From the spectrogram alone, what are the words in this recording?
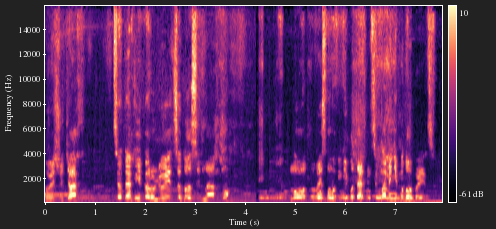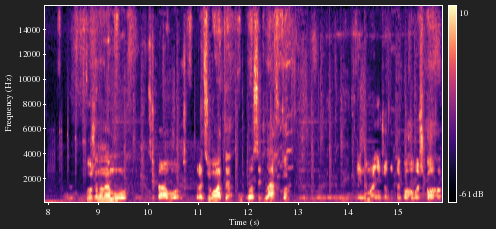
По відчуттях ця техніка рулюється досить легко. Ну, висновок, який по техніці, вона мені подобається. Дуже на ньому цікаво працювати, досить легко. І немає нічого тут такого важкого.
